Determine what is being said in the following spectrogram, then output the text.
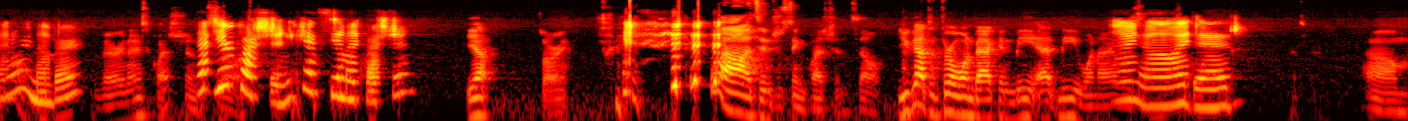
I don't remember. Very nice question. That's your question. You can't steal my question. Yeah, sorry. Ah, it's an interesting question. So you got to throw one back in me at me when I. Was, I know, I did. Um,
